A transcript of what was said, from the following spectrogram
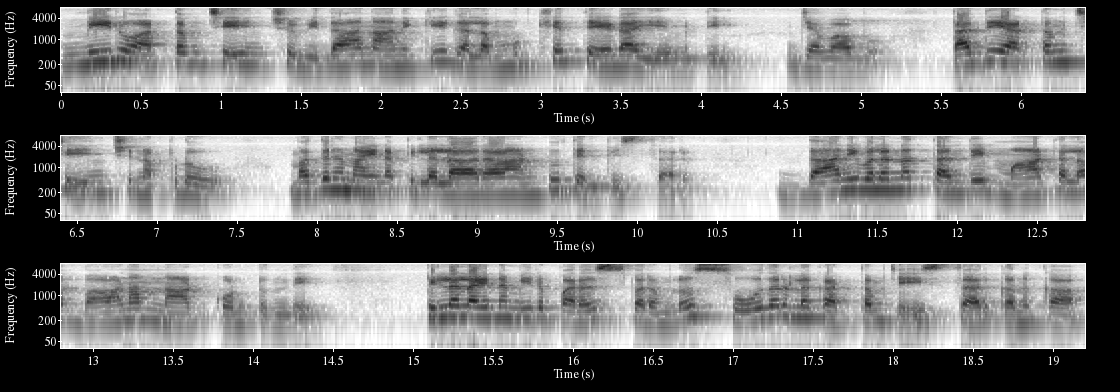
మీరు అర్థం చేయించు విధానానికి గల ముఖ్య తేడా ఏమిటి? జవాబు. తండ్రి అర్థం చేయించినప్పుడు మధురమైన పిల్లలారా అంటూ తెలిపిస్తారు. దాని వలన తండ్రి మాటల బాణం నాటుకుంటుంది. పిల్లలైన మీరు పరస్పరంలో సోదరులకు అర్థం చేయిస్తారు కనుక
